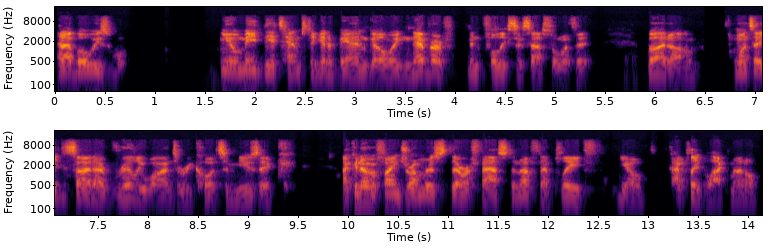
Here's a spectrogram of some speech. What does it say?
and I've always, you know, made the attempts to get a band going. Never been fully successful with it, but um, once I decided I really wanted to record some music, I could never find drummers that were fast enough that played. You know, I played black metal,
